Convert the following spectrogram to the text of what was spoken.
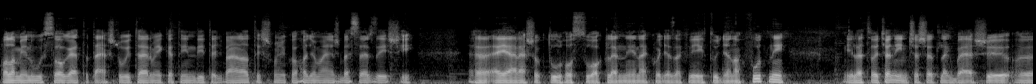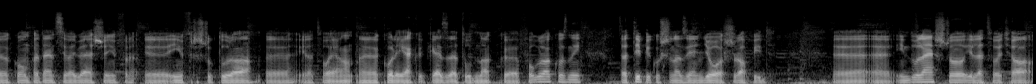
valamilyen új szolgáltatást, új terméket indít egy vállalat, és mondjuk a hagyományos beszerzési eljárások túl hosszúak lennének, hogy ezek végig tudjanak futni, illetve hogyha nincs esetleg belső kompetencia vagy belső infra, infrastruktúra, illetve olyan kollégák, akik ezzel tudnak foglalkozni. Tehát tipikusan az ilyen gyors, rapid indulásról, illetve hogyha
